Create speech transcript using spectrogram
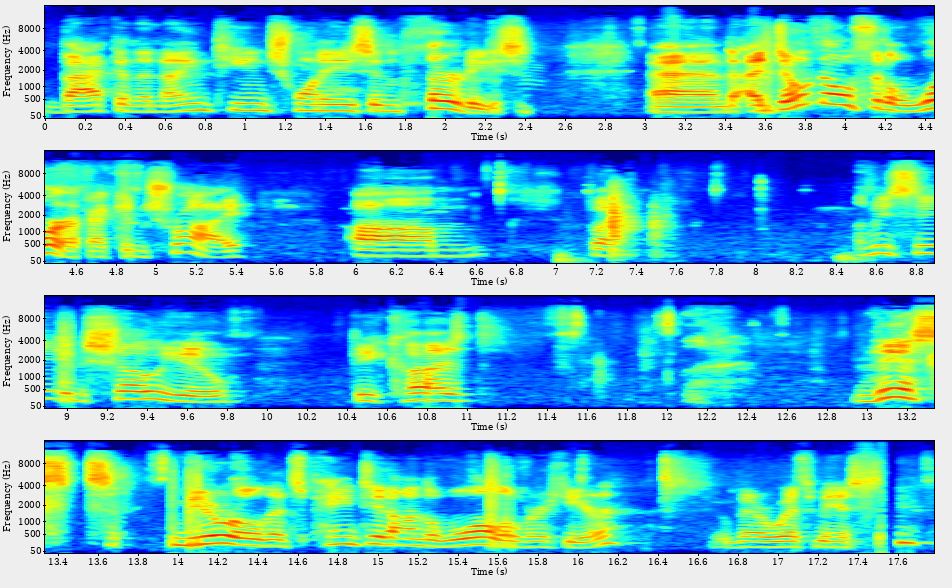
back in the 1920s and 30s. And I don't know if it'll work. I can try. Um, but let me see if I can show you because this mural that's painted on the wall over here, bear with me a second,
